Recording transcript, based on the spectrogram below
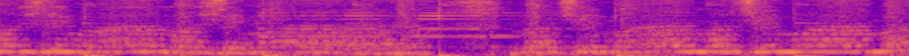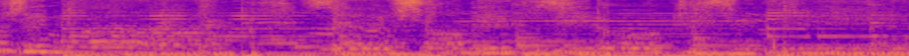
mangez-moi, mangez-moi. Mangez-moi, mangez-moi, mangez-moi. C'est le chant du silo qui supplie,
